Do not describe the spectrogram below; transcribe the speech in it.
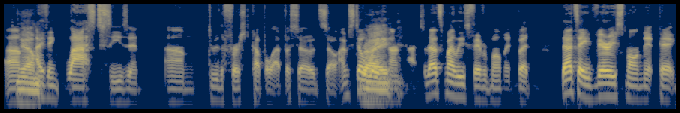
Um, yeah. I think last season um, through the first couple episodes. So I'm still right. waiting on that. So that's my least favorite moment, but that's a very small nitpick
